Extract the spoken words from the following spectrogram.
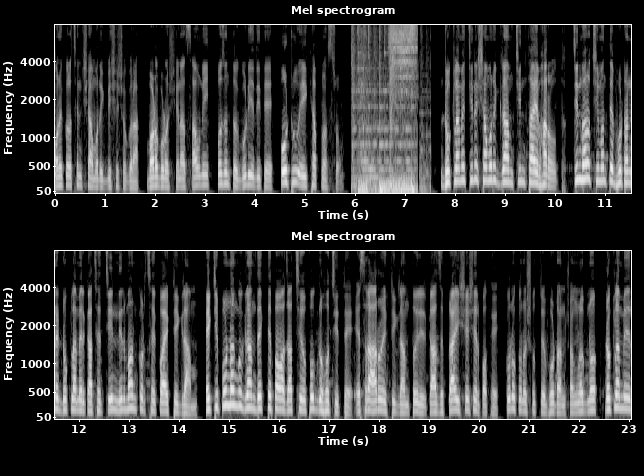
মনে করেছেন সামরিক বিশেষজ্ঞরা। বড় বড় সেনা ছাউনি পর্যন্ত গুড়িয়ে দিতে পটু এই ক্ষেপণাস্ত্র। ডোকলামে চীনের সামরিক গ্রাম চিন্তায় ভারত। চীন ভারত সীমান্তে ভুটানের ডোকলামের কাছে চীন নির্মাণ করছে কয়েকটি গ্রাম। একটি পূর্ণাঙ্গ গ্রাম দেখতে পাওয়া যাচ্ছে উপগ্রহ চিত্রে। এছাড়া আরও একটি গ্রাম তৈরির কাজ প্রায় শেষের পথে। কোনো কোনো সূত্রে ভুটান সংলগ্ন ডোকলামের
